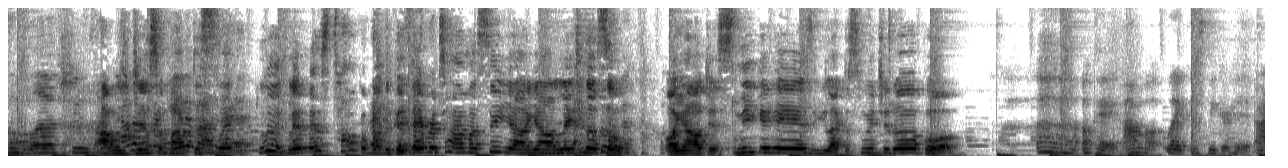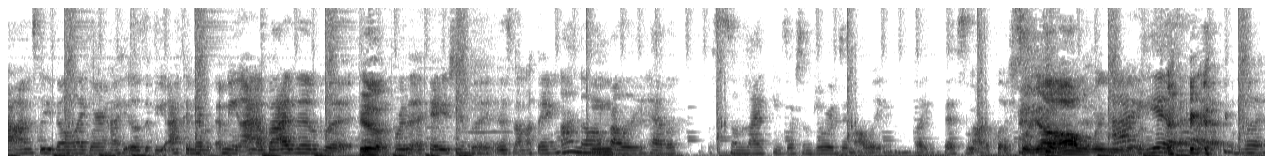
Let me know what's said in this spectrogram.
because we love shoes. I was just about to say, that. look, let, let's talk about it because every time I see y'all, y'all laced up. So are y'all just sneakerheads? You like to switch it up, or Uh, okay, I'm uh, like a sneakerhead. I honestly don't like wearing high heels. If you, I could never. I mean, I buy them, but Yeah. for the occasion, but it's not my thing. I know Mhm. I'll probably have a, some Nikes or some Jordans in my wedding. Like that's not a question. so y'all all the way with I, it? yeah, but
